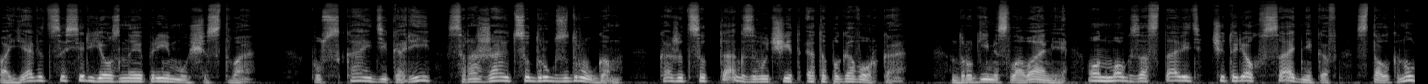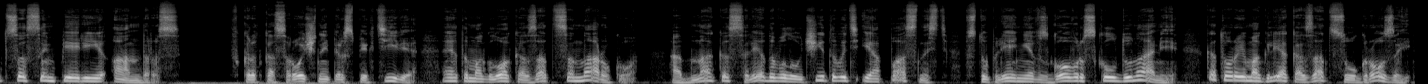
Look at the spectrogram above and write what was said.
появятся серьезные преимущества. Пускай дикари сражаются друг с другом. Кажется, так звучит эта поговорка. Другими словами, он мог заставить четырех всадников столкнуться с империей Андерс. В краткосрочной перспективе это могло оказаться на руку, однако следовало учитывать и опасность вступления в сговор с колдунами, которые могли оказаться угрозой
